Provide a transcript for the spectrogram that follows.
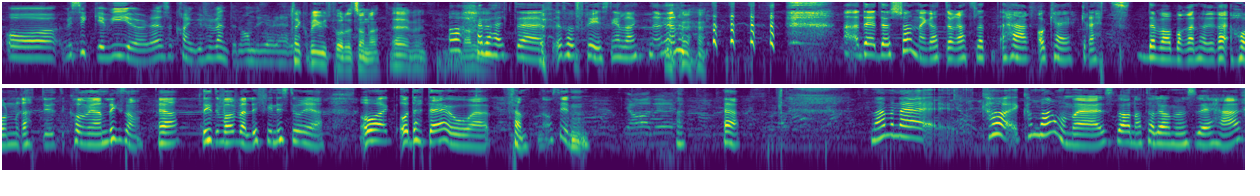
Og hvis ikke vi gjør det, så kan vi forvente noen andre gjør det heller. Tenk å bli utfordret sånn, da. Åh, jeg blir helt uh, Jeg får frysninger langt ned igjen. det, det, skjønner jeg at det rett og slett her OK, greit. Det var bare en hånd rett ut. Kom igjen, liksom. Ja, det var en veldig fin historie. Og, og dette er jo 15 eh, år siden. Ja, det ja. Nei, men eh, hva, hva, mer må vi spørre Natalia om mens du er her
